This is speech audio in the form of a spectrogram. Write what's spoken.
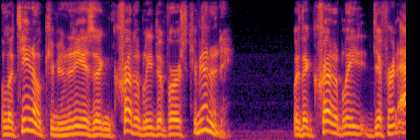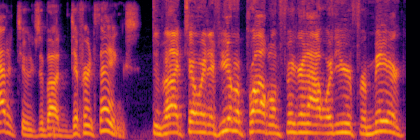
the Latino community is an incredibly diverse community with incredibly different attitudes about different things. But I tell you, if you have a problem figuring out whether you're for me or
